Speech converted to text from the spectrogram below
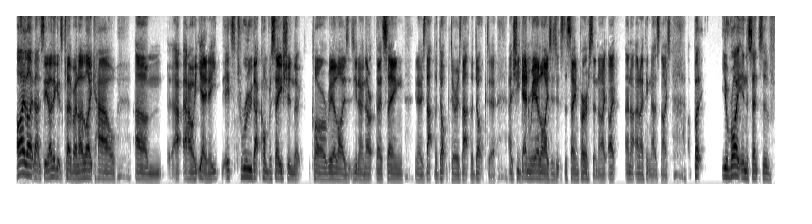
I like that scene. I think it's clever, and I like how um how yeah it's through that conversation that Clara realizes you know and they're, they're saying you know is that the doctor? Is that the doctor? And she then realizes it's the same person. I, I and, I, and I think that's nice. But you're right in the sense of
